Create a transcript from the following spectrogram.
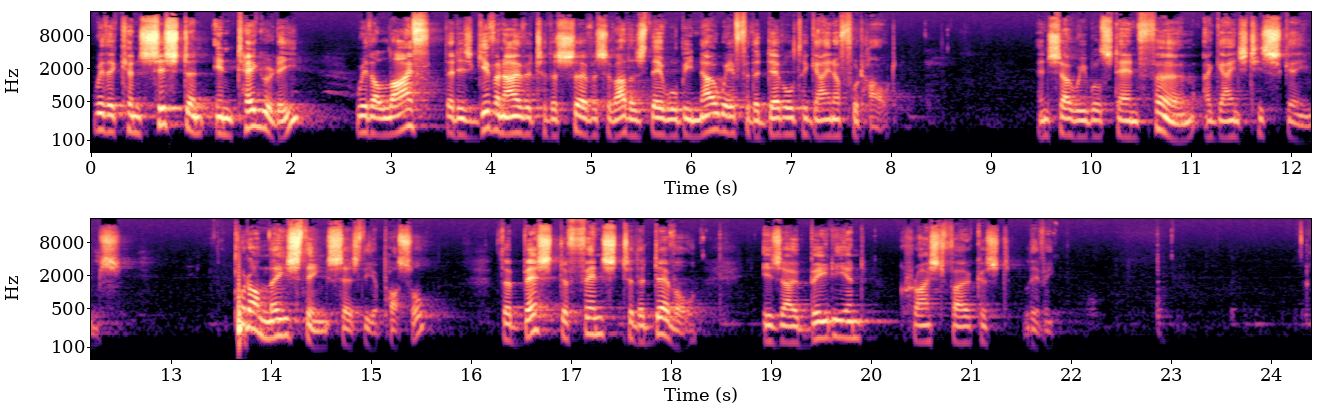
with a consistent integrity, with a life that is given over to the service of others, there will be nowhere for the devil to gain a foothold. And so we will stand firm against his schemes. Put on these things, says the apostle. The best defense to the devil is obedient, Christ focused living. I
